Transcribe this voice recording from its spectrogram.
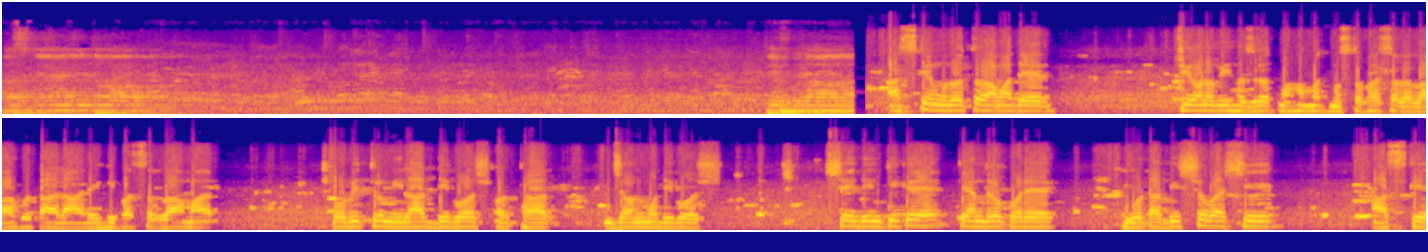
আজকে আজকে মূলত আমাদের প্রিয় নবী হজরত মোহাম্মদ মুস্তফা সাল্লাহ তালা আলহি ওয়াসাল্লামার পবিত্র মিলাদ দিবস অর্থাৎ জন্ম দিবস, সেই দিনটিকে কেন্দ্র করে গোটা বিশ্ববাসী আজকে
